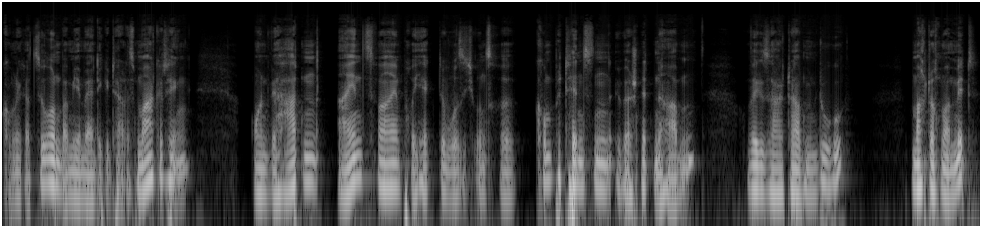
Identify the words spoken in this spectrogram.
Kommunikation, bei mir mehr digitales Marketing. Und wir hatten ein, zwei Projekte, wo sich unsere Kompetenzen überschnitten haben. Und wir gesagt haben, du, mach doch mal mit.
